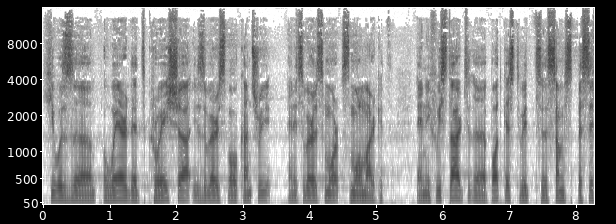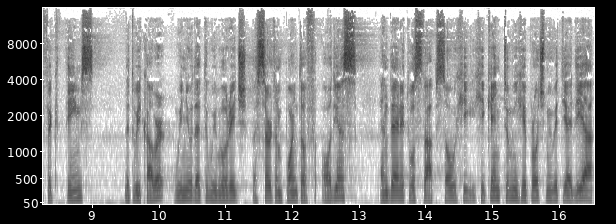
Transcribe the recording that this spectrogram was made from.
he was uh, aware that Croatia is a very small country and it's a very small, small market. And if we start a podcast with uh, some specific themes that we cover, we knew that we will reach a certain point of audience and then it will stop. So he, he came to me, he approached me with the idea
